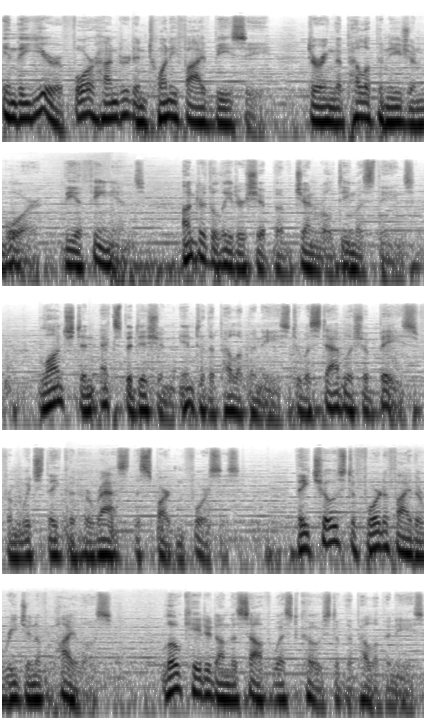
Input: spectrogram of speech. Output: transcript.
In the year 425 BC, during the Peloponnesian War, the Athenians, under the leadership of General Demosthenes, launched an expedition into the Peloponnese to establish a base from which they could harass the Spartan forces. They chose to fortify the region of Pylos, located on the southwest coast of the Peloponnese,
